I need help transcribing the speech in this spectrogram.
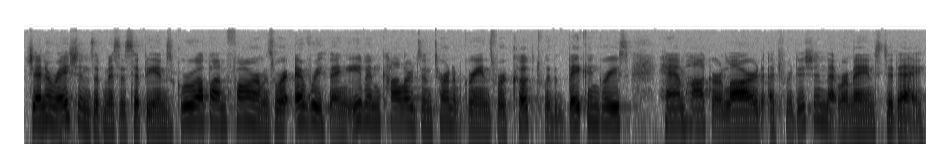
Generations of Mississippians grew up on farms where everything, even collards and turnip greens, were cooked with bacon grease, ham hock, or lard, a tradition that remains today.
